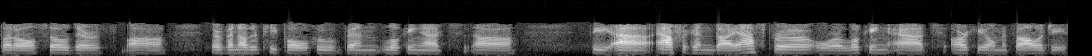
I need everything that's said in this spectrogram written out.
but also there uh, there have been other people who've been looking at uh, the uh, African diaspora or looking at archaeomythologies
